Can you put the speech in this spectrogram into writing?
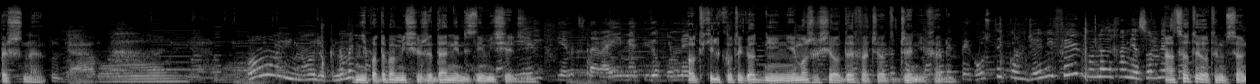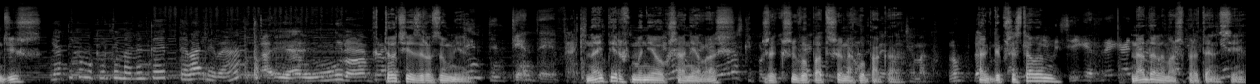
pyszne. No, no Nie podoba mi się, że Daniel z nimi siedzi. Od kilku tygodni nie może się oderwać od ¿Le Jennifer. No a co ty o tym sądzisz? Kto cię zrozumie? Najpierw mnie ochrzaniałaś, że krzywo patrzę na chłopaka. A gdy przestałem, nadal masz pretensje.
